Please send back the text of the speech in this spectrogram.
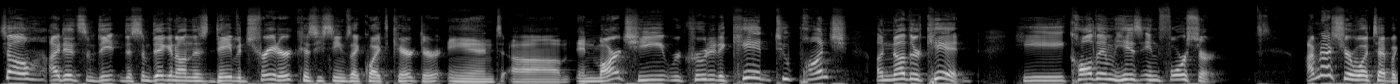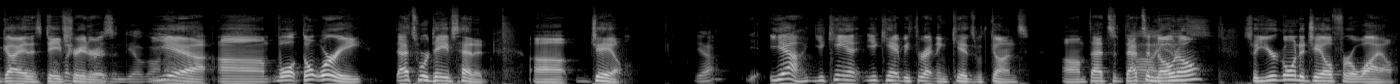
So I did some de- did some digging on this David Schrader because he seems like quite the character. And um, in March, he recruited a kid to punch another kid. He called him his enforcer. I'm not sure what type of guy this Dave Sounds like Schrader is. Yeah. Um, well, don't worry. That's where Dave's headed. Uh, jail. Yeah. Y- yeah, you can't you can't be threatening kids with guns. Um, that's that's a Ah, no no. yes. So you're going to jail for a while.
